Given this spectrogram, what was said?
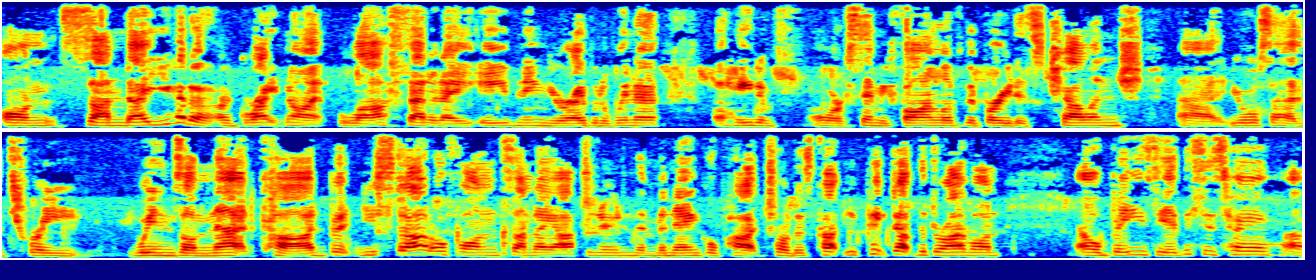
on Sunday. You had a, a, great night last Saturday evening. You were able to win a, a heat of or a semi final of the Breeders' Challenge. Uh, you also had three wins on that card. But you start off on Sunday afternoon in the Menangle Park Trotters Cup. You picked up the drive on Albizia. This is her uh,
